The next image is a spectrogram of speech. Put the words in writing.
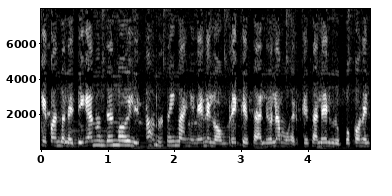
que cuando les digan un desmovilizado no se imaginen el hombre que sale o la mujer que sale del grupo con el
